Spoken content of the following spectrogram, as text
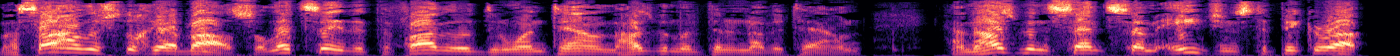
So let's say that the father lived in one town and the husband lived in another town, and the husband sent some agents to pick her up.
